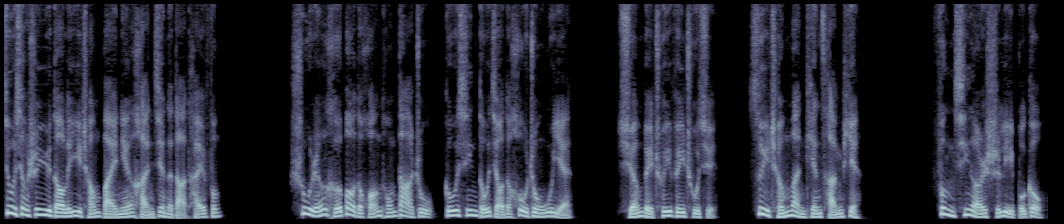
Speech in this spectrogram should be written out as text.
就像是遇到了一场百年罕见的大台风。数人合抱的黄铜大柱、勾心斗角的厚重屋檐，全被吹飞出去，碎成漫天残片。凤青儿实力不够，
